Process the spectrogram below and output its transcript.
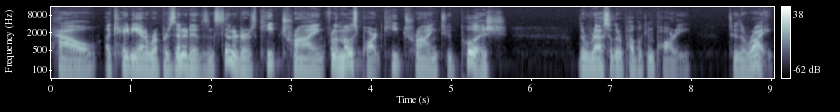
how Acadiana representatives and senators keep trying, for the most part, keep trying to push the rest of the Republican Party to the right.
